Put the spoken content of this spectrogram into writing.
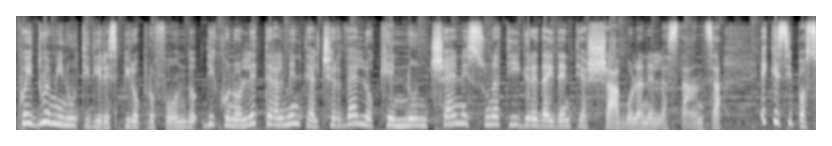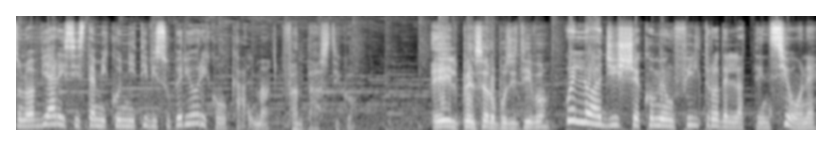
Quei due minuti di respiro profondo dicono letteralmente al cervello che non c'è nessuna tigre dai denti a sciabola nella stanza e che si possono avviare i sistemi cognitivi superiori con calma. Fantastico. E il pensiero positivo? Quello agisce come un filtro dell'attenzione.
